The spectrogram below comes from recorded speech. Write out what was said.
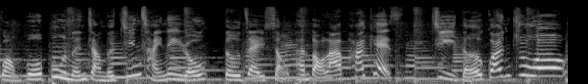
广播不能讲的精彩内容都在小潘宝拉 Podcast，记得关注哦。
